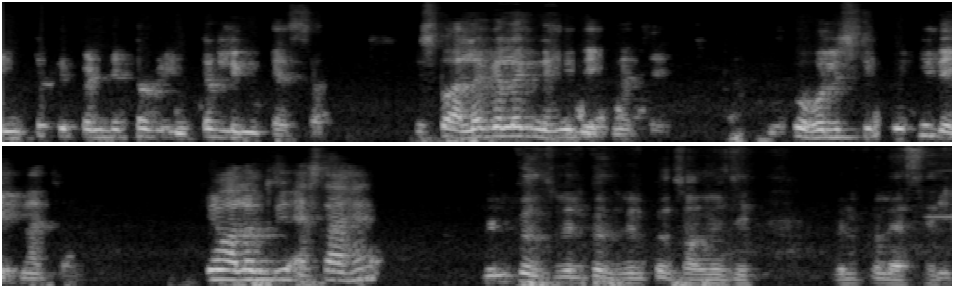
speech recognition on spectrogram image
इंटरडिपेंडेंट और इंटरलिंक्ड है सर इसको अलग अलग नहीं देखना चाहिए। इसको होलिस्टिक ही देखना चाहिए। क्या अलग जी ऐसा है? बिल्कुल बिल्कुल बिल्कुल स्वामी जी। बिल्कुल ऐसा ही।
